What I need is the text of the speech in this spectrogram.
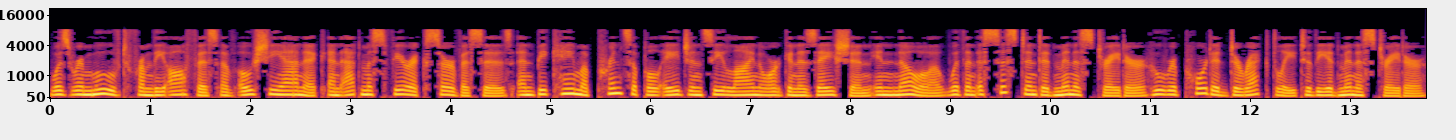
was removed from the Office of Oceanic and Atmospheric Services and became a principal agency line organization in NOAA with an assistant administrator who reported directly to the administrator.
